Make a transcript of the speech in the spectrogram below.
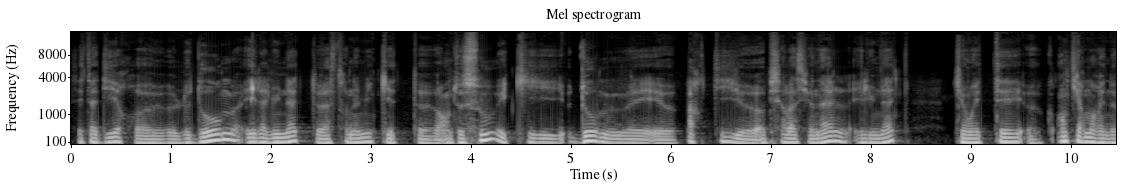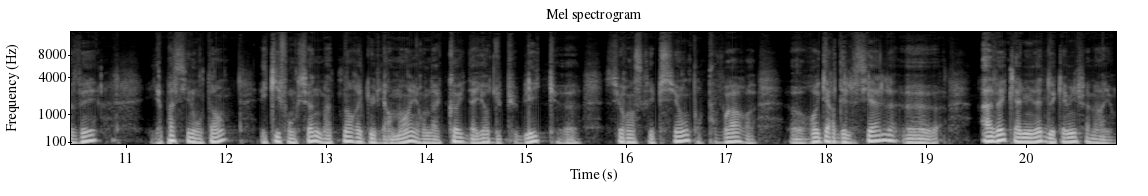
c'est-à-dire le dôme et la lunette astronomique qui est en dessous et qui, dôme et partie observationnelle et lunette, qui ont été entièrement rénovées il n'y a pas si longtemps et qui fonctionnent maintenant régulièrement et on accueille d'ailleurs du public sur inscription pour pouvoir regarder le ciel avec la lunette de Camille Flammarion.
